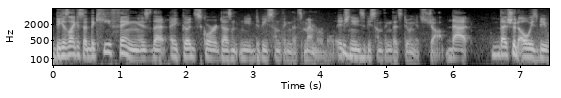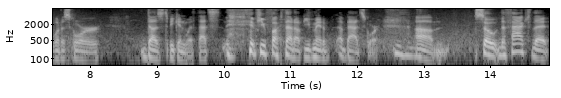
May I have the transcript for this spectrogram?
Because, like I said, the key thing is that a good score doesn't need to be something that's memorable. It just Mhm. needs to be something that's doing its job. That that should always be what a score does to begin with. That's if you fucked that up, you've made a, a bad score. Um, so the fact that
